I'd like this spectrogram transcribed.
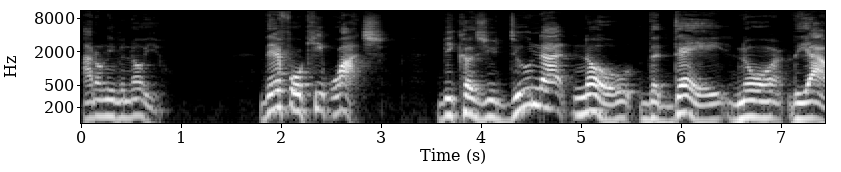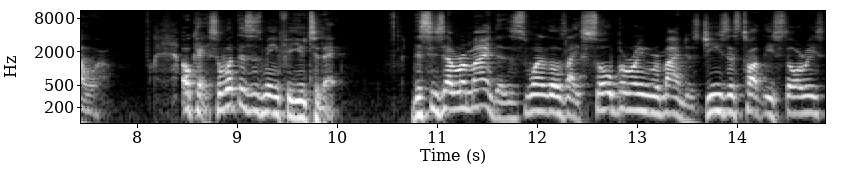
I don't even know you. Therefore, keep watch, because you do not know the day nor the hour. Okay, so what does this mean for you today? This is a reminder. This is one of those like sobering reminders. Jesus taught these stories,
